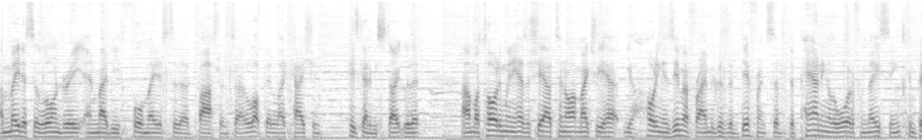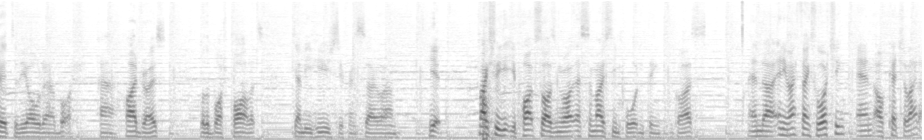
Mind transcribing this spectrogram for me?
a metre to the laundry, and maybe four metres to the bathroom. So a lot better location. He's going to be stoked with it. Um, I told him when he has a shower tonight, make sure you have, you're holding a Zimmer frame because the difference, the, the, pounding of the water from these things compared to the old uh, Bosch uh, Hydros or the Bosch Pilots, going to be a huge difference. So um, yeah, make sure you get your pipe sizing right. That's the most important thing, guys. And uh, anyway, thanks for watching and I'll catch you later.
